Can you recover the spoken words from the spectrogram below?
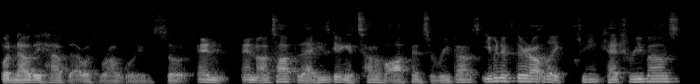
But now they have that with Rob Williams. So and and on top of that, he's getting a ton of offensive rebounds. Even if they're not like clean catch rebounds,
